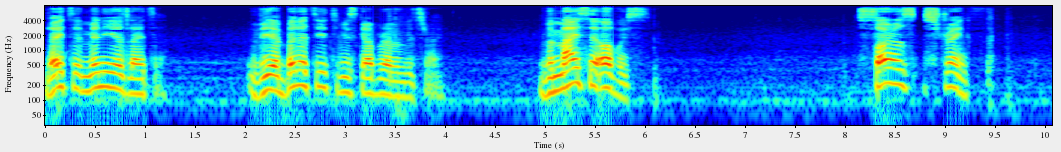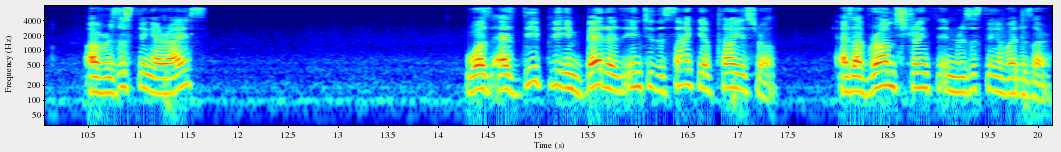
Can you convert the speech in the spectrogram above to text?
later, many years later, the ability to miskaber over Mitzrayim. The Maise Avos, Sarah's strength of resisting Arais was as deeply embedded into the psyche of Klal Yisrael as Avram's strength in resisting Avodah Zarah.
